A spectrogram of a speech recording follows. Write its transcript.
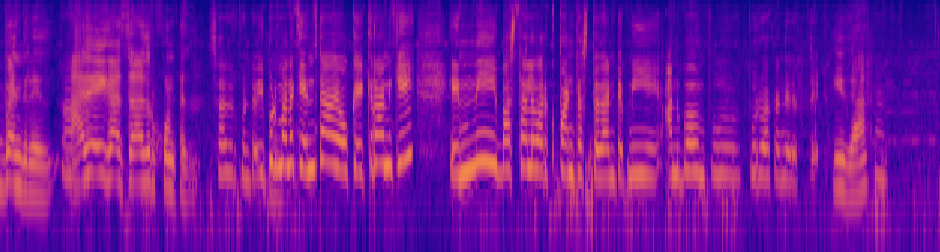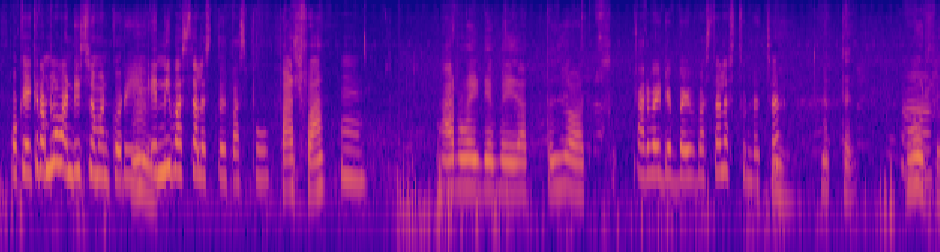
ఇబ్బంది లేదు. అదే ఇక చదువుకుంటుంది చదువుకుంటా ఇప్పుడు మనకి ఎంత ఒక ఎకరానికి ఎన్ని బస్తాల వరకు పంట వస్తుంది? అంటే మీ అనుభవం పూర్వకంగా చెప్తే. ఇదా? ఒక ఎకరంలో పండించినాం అనుకోరి ఎన్ని బస్తాలు వస్తుంది పసుపు? పసుపా. అరవై డెబ్బై వస్తుంది కావచ్చు. అరవై డెబ్బై బస్తాలు వస్తుండొచ్చా వస్తుంది ఊరితే.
